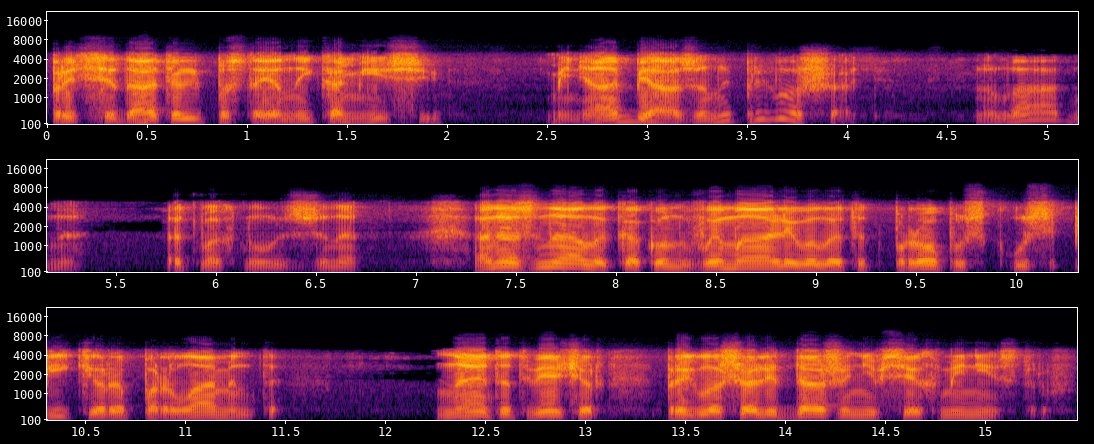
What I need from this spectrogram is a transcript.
председатель постоянной комиссии. Меня обязаны приглашать. «Ну ладно», — отмахнулась жена. Она знала, как он вымаливал этот пропуск у спикера парламента. На этот вечер приглашали даже не всех министров.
